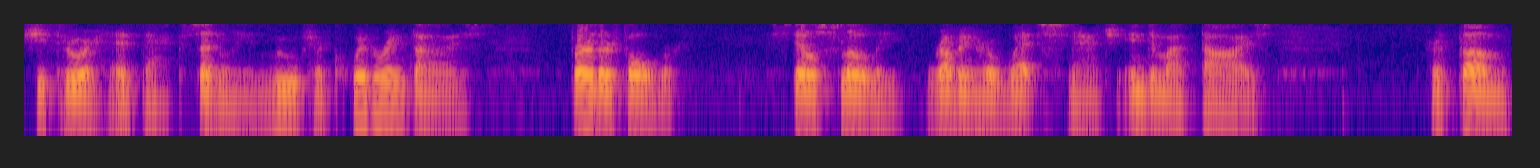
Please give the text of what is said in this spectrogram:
She threw her head back suddenly and moved her quivering thighs further forward, still slowly rubbing her wet snatch into my thighs. Her thumb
